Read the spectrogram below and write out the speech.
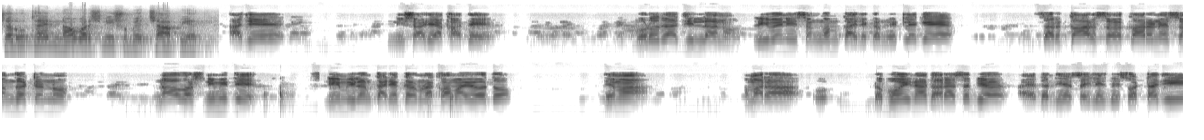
શરૂ થયેલ નવ વર્ષની શુભેચ્છા આપી હતી. આજે નિશાળિયા ખાતે વડોદરા જિલ્લાનો ત્રિવેણી સંગમ કાર્યક્રમ એટલે કે સરકાર, સહકાર અને સંગઠનનો નવ વર્ષ નિમિત્તે સ્નેહ મિલન કાર્યક્રમ રાખવામાં આવ્યો હતો. તેમાં અમારા ડભોઈના ધારાસભ્ય આદરણીય શૈલેષભાઈ સોટ્ટાજી,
